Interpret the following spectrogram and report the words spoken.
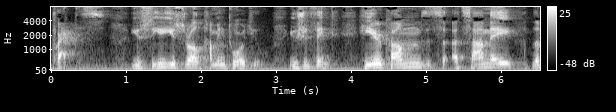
practice. You see a Yisrael coming toward you. You should think, here comes Atzame la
